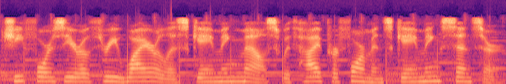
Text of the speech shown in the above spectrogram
G403 wireless gaming mouse with high performance gaming sensor.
